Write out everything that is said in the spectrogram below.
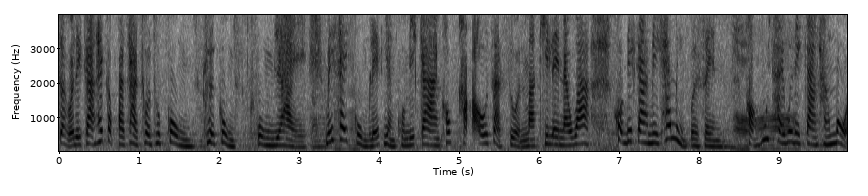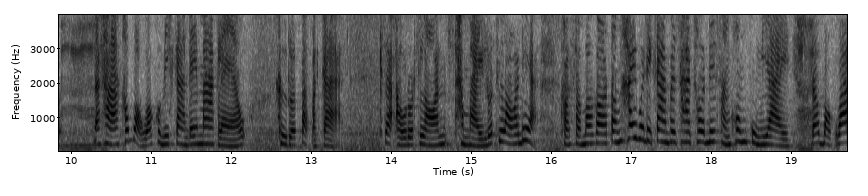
จัดบริการให้กับประชาชนทุกกลุ่ม คือกลุ่มกลุ่มใหญ่ ไม่ใช่กลุ่มเล็กอย่างคนพิการเขาเขาเอาสัดส่วนมาคิดเลยนะว่า คนพิการมีแค่หนึ่งเปอร์เซ็นต์อ๋อของผู้ใช้บริการทั้งหมดอืมนะคะเขาบอกว่าคนพิการได้มากแล้ว คือรถปรับอากาศ จะเอารถร้อนทำไมรถร้อนเนี่ยขอสมกต้องให้บริการประชาชนในสังคมกลุ่มใหญ่ เราบอกว่า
